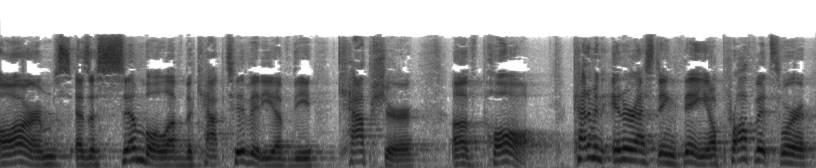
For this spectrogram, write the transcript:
arms as a symbol of the captivity, of the capture of Paul kind of an interesting thing. You know, prophets were,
